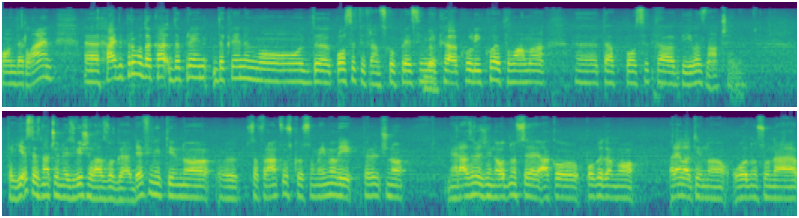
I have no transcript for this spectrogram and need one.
von der Leyen. Hajde prvo da krenemo od posete francuskog predsjednika. Koliko je po vama ta poseta bila značajna? Pa jeste značajno iz više razloga. Definitivno sa Francuskom smo imali prilično nerazređene odnose ako pogledamo relativno u odnosu na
